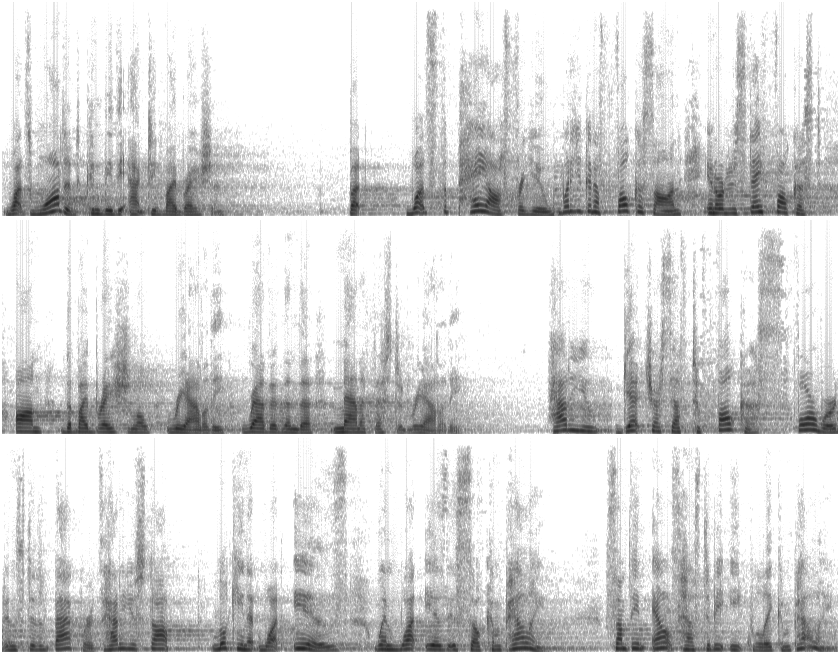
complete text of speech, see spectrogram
What's wanted can be the active vibration. But what's the payoff for you? What are you going to focus on in order to stay focused on the vibrational reality rather than the manifested reality? How do you get yourself to focus forward instead of backwards? How do you stop looking at what is when what is is so compelling. Something else has to be equally compelling.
